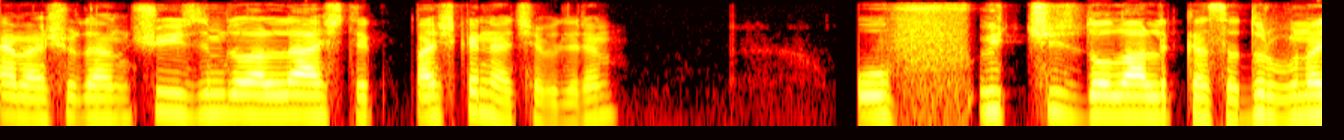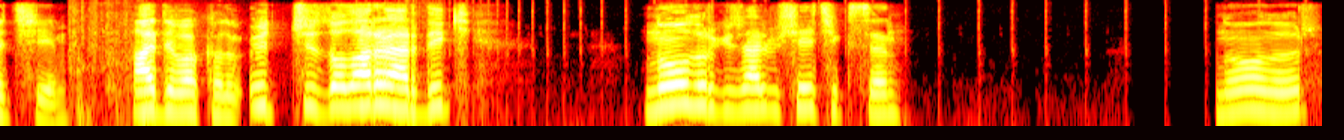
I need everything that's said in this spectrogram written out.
Hemen şuradan şu 120 dolarlığı açtık. Başka ne açabilirim? Of 300 dolarlık kasa. Dur bunu açayım. Hadi bakalım 300 dolar verdik. Ne olur güzel bir şey çıksın. Ne olur.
